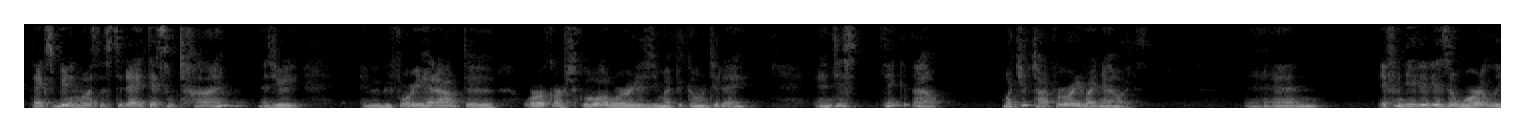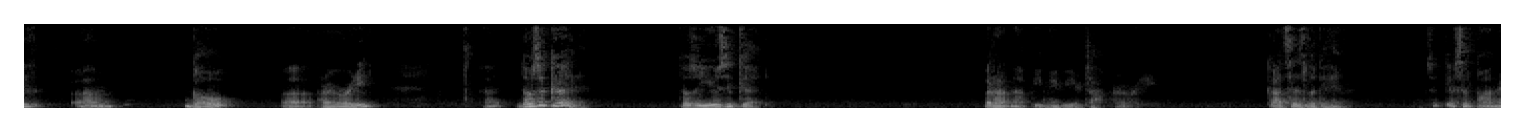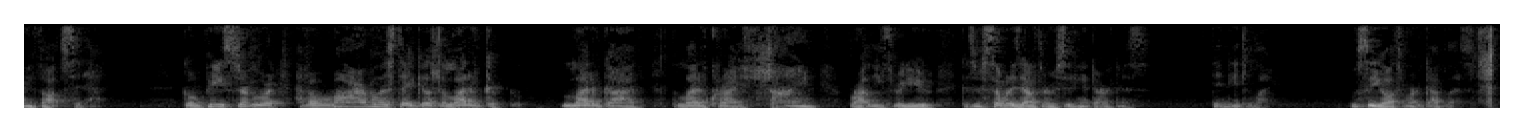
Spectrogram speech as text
Thanks for being with us today. Take some time as you, maybe before you head out to work or school or where it is you might be going today, and just think about what your top priority right now is. And if indeed it is a worldly um, goal, uh, priority, uh, those are good. Those are usually good. But ought not be maybe your top priority. God says, look at him. So give some pondering thoughts to that. Go in peace, serve the Lord. Have a marvelous day. Let the light of, light of God, the light of Christ shine brightly through you. Because there's somebody's out there who's sitting in darkness. They need the light. We'll see you all tomorrow. God bless.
